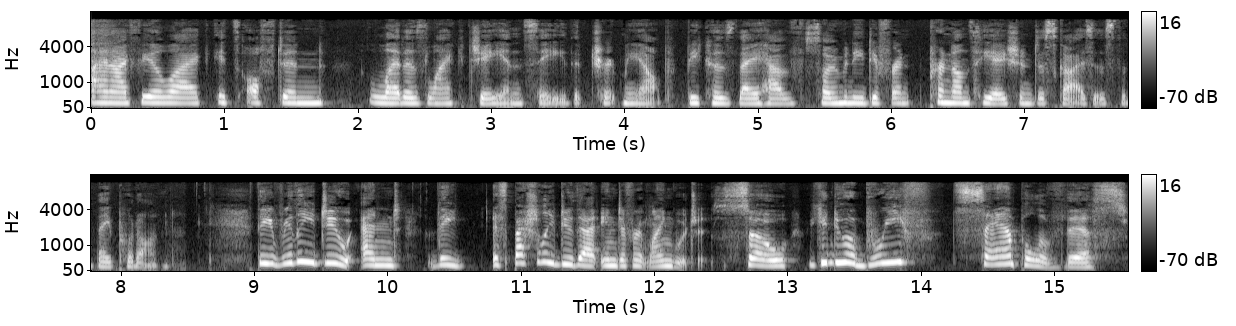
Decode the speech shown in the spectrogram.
And I feel like it's often letters like G and C that trip me up because they have so many different pronunciation disguises that they put on. They really do, and they especially do that in different languages. So we can do a brief sample of this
